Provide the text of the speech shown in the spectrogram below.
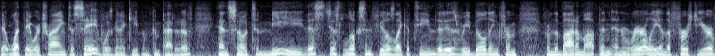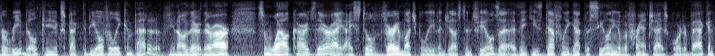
that what they were trying to save was going to keep them competitive. And so to me, this just looks and feels like a team that is rebuilding from from the bottom up and, and rarely in the first year of a rebuild can you expect to be overly competitive. You know, there there are some wild cards there. I, I still very much believe in Justin Fields. I, I think he's definitely got the ceiling of a franchise quarterback and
